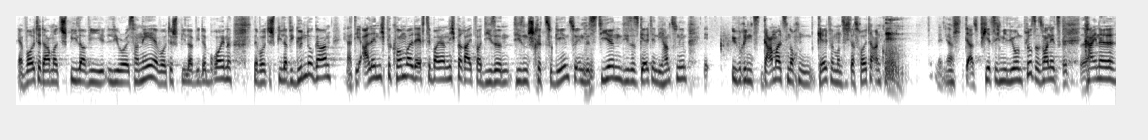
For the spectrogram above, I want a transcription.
Er wollte damals Spieler wie Leroy Sané, er wollte Spieler wie De Bruyne, er wollte Spieler wie Gündogan. Er hat die alle nicht bekommen, weil der FC Bayern nicht bereit war, diesen, diesen Schritt zu gehen, zu investieren, dieses Geld in die Hand zu nehmen. Übrigens damals noch ein Geld, wenn man sich das heute anguckt, ja. nicht, also 40 Millionen plus. Das waren jetzt keine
